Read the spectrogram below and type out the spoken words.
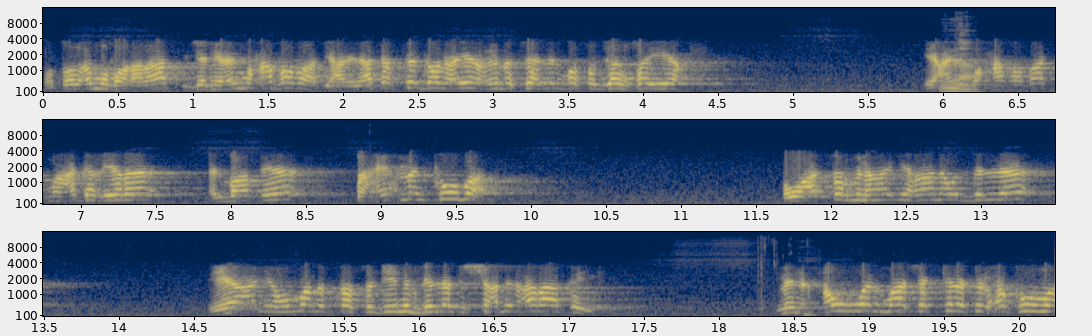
وطلعوا مظاهرات في جميع المحافظات. يعني لا تفتدون علينا إحنا بس أهل البصر جاي نصيح. يعني نعم. المحافظات ما عدا غيره الباقية صحيح منكوبة. هو أكثر من هاي الاهانه والذله يعني هم متقصدين بذلة الشعب العراقي من أول ما شكلت الحكومة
